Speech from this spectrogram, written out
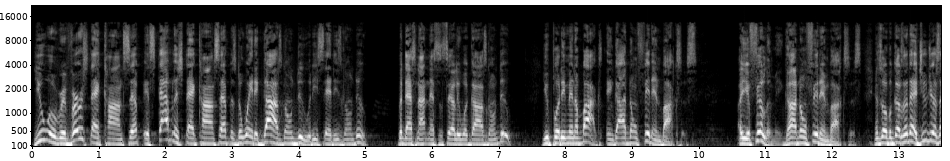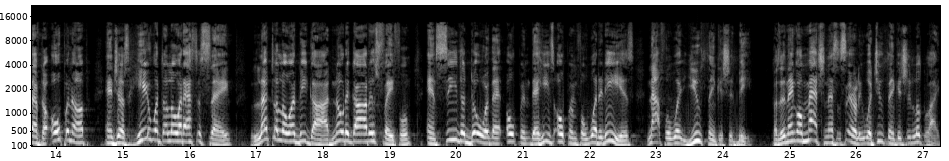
you will reverse that concept, establish that concept as the way that God's going to do what he said he's going to do. But that's not necessarily what God's going to do. You put him in a box and God don't fit in boxes. Are you feeling me? God don't fit in boxes. And so because of that, you just have to open up and just hear what the Lord has to say. Let the Lord be God. Know that God is faithful and see the door that open, that he's open for what it is, not for what you think it should be. Because it ain't to match necessarily what you think it should look like.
